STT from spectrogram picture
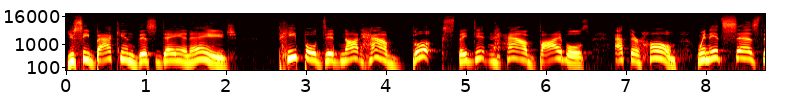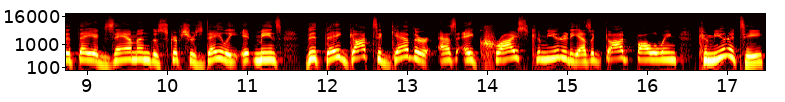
You see, back in this day and age, people did not have books. They didn't have Bibles at their home. When it says that they examined the scriptures daily, it means that they got together as a Christ community, as a God following community,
